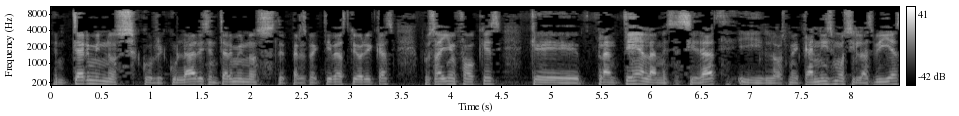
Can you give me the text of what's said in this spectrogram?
en términos curriculares, en términos de perspectivas teóricas, pues hay enfoques que plantean la necesidad y los mecanismos y las vías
